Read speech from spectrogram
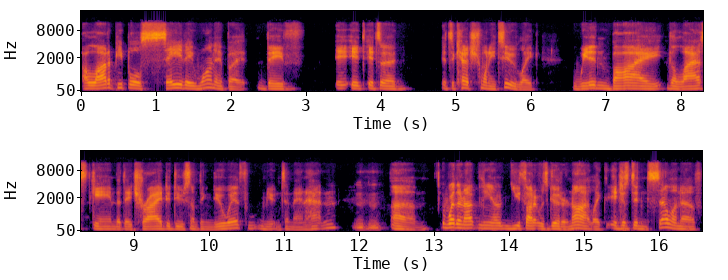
a lot of people say they want it but they've it, it it's a it's a catch 22 like we didn't buy the last game that they tried to do something new with mutants in manhattan hmm um whether or not you know you thought it was good or not like it just didn't sell enough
